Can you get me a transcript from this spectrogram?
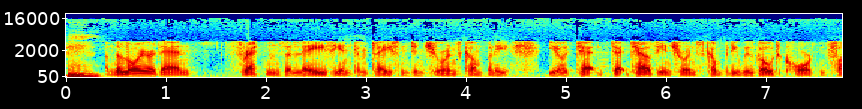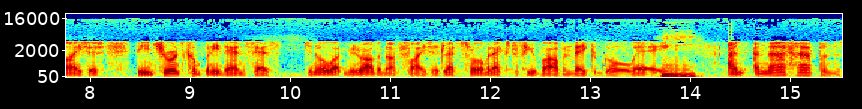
Mm. And the lawyer then threatens a lazy and complacent insurance company, you know, t- t- tells the insurance company we'll go to court and fight it. The insurance company then says, you know what, we'd rather not fight it. Let's throw him an extra few bob and make him go away. Mm. And, and that happens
